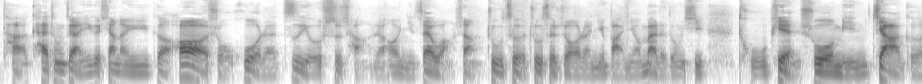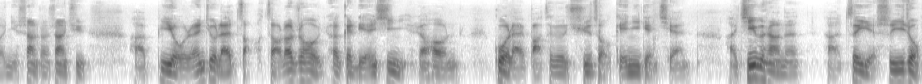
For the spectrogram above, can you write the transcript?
它开通这样一个相当于一个二手货的自由市场，然后你在网上注册，注册之后呢，你把你要卖的东西图片说明价格你上传上去啊，有人就来找，找到之后呃给联系你，然后过来把这个取走，给你点钱啊，基本上呢。啊，这也是一种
